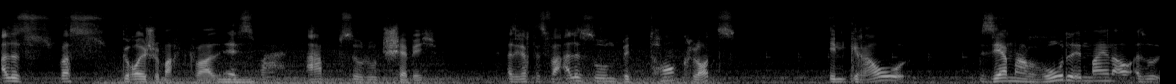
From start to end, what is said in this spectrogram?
alles, was Geräusche macht quasi. Mhm. Es war absolut schäbig. Also ich dachte, es war alles so ein Betonklotz in Grau, sehr marode in meinen Augen. Also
